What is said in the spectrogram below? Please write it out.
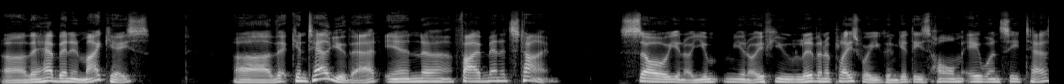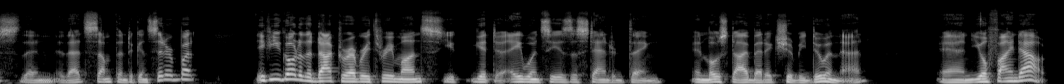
Uh, they have been in my case, uh, that can tell you that in uh, five minutes' time. So you know you you know if you live in a place where you can get these home A1C tests, then that's something to consider. But if you go to the doctor every three months, you get A1C as a standard thing, and most diabetics should be doing that, and you'll find out.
